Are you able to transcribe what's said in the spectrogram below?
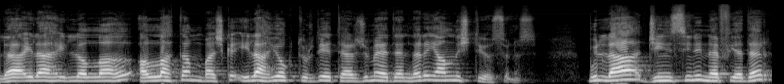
La ilahe illallahı Allah'tan başka ilah yoktur diye tercüme edenlere yanlış diyorsunuz. Bu la cinsini nefyeder,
